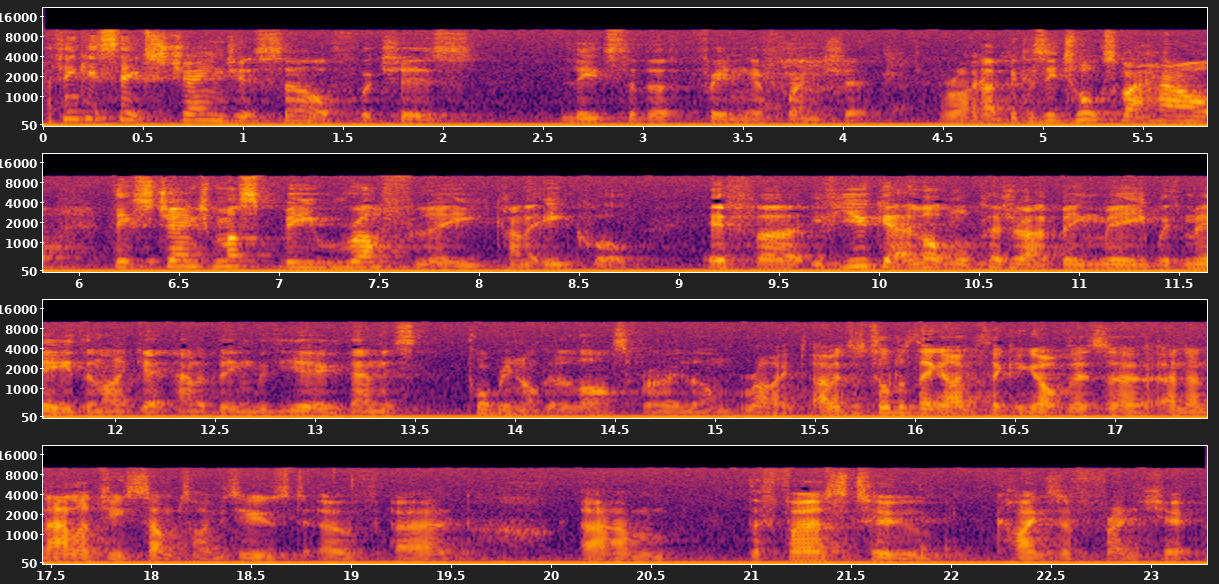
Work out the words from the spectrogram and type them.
i think it's the exchange itself which is leads to the feeling of friendship right uh, because he talks about how the exchange must be roughly kind of equal If, uh, if you get a lot more pleasure out of being me with me than I get out of being with you, then it's probably not going to last very long. Right. I mean, the sort of thing I'm thinking of is a, an analogy sometimes used of uh, um, the first two kinds of friendship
